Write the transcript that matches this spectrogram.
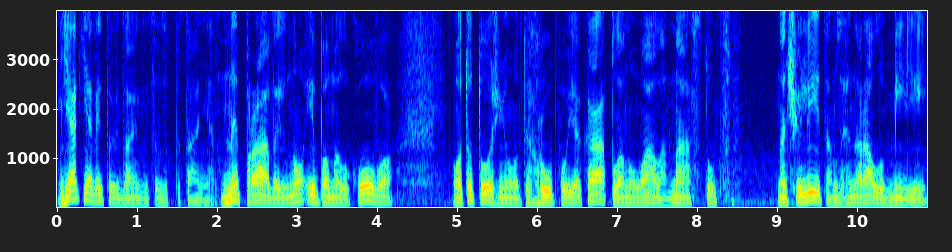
Як я відповідаю на це запитання? Неправильно і помилково ототожнювати групу, яка планувала наступ на чолі там, з генералом Мілі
